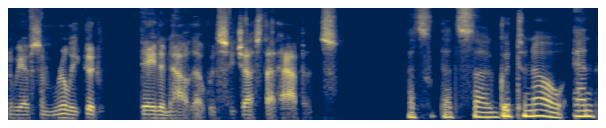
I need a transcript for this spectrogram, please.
And we have some really good data now that would suggest that happens. That's that's uh, good to know. And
